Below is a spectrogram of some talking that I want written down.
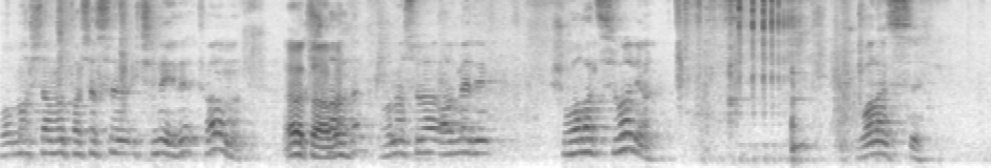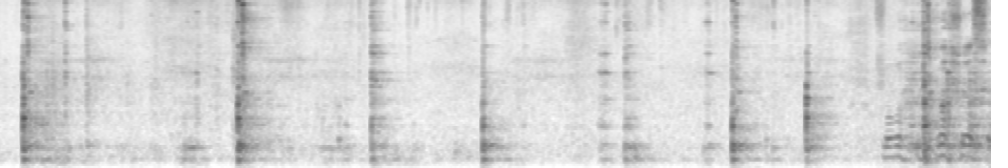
O maşlamın parçası içindeydi, tamam mı? Evet abi. Ondan sonra Ahmet'in şu valantisi var ya. Valantisi. Bu, bu. Bak şurası.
